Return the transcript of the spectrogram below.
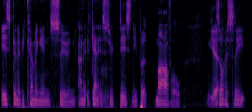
is going to be coming in soon, and again, it's through Disney, but Marvel Yeah, is obviously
